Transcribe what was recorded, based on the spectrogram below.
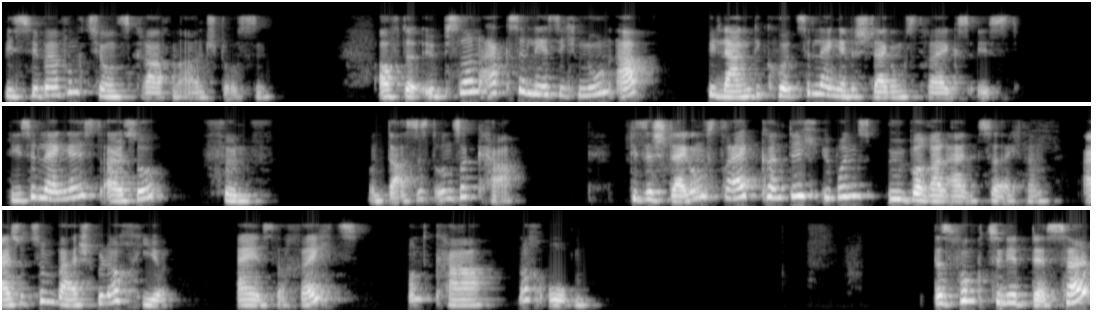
bis wir beim Funktionsgraphen anstoßen. Auf der y-Achse lese ich nun ab, wie lang die kurze Länge des Steigungsdreiecks ist. Diese Länge ist also 5. Und das ist unser k. Dieses Steigungsdreieck könnte ich übrigens überall einzeichnen, also zum Beispiel auch hier. 1 nach rechts und k nach oben. Das funktioniert deshalb,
